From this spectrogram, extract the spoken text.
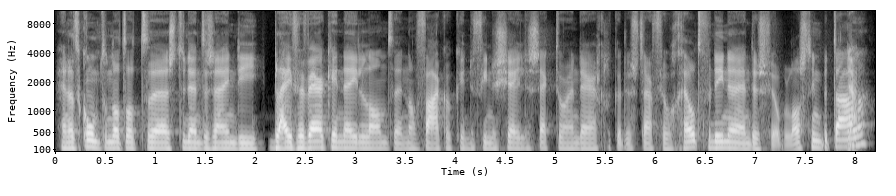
En dat komt omdat dat uh, studenten zijn die blijven werken in Nederland. En dan vaak ook in de financiële sector en dergelijke. Dus daar veel geld verdienen en dus veel belasting betalen. Ja.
